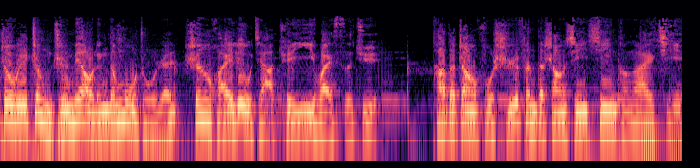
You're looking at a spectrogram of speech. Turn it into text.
这位正值妙龄的墓主人身怀六甲却意外死去，她的丈夫十分的伤心、心疼哀妻，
